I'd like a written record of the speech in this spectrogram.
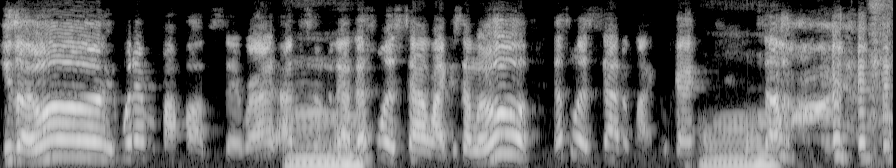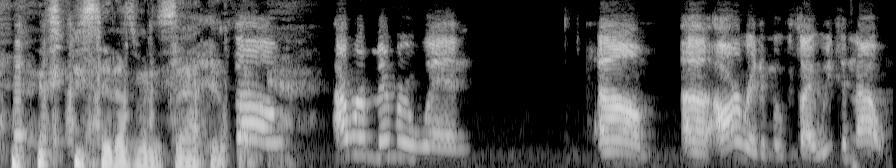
He's like, oh, whatever my father said, right? I just Mhm. that. That's what it sounded like. It sounded like, oh, that's what it sounded like. Okay, Uh-huh. so you said that's what it sounded Like. so. I remember when um uh R-rated movies like we could not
